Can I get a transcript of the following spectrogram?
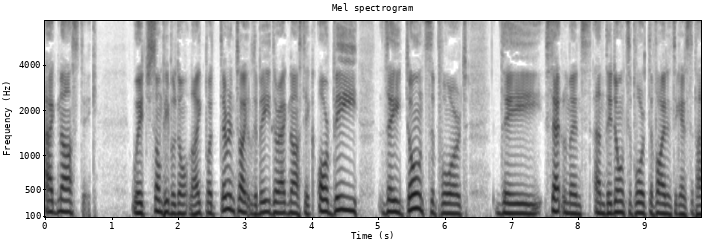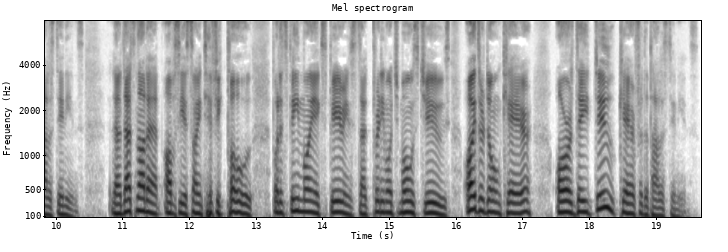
agnostic, which some people don't like, but they're entitled to be, they're agnostic, or B, they don't support the settlements and they don't support the violence against the Palestinians. Now, that's not a, obviously a scientific poll, but it's been my experience that pretty much most Jews either don't care or they do care for the Palestinians.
